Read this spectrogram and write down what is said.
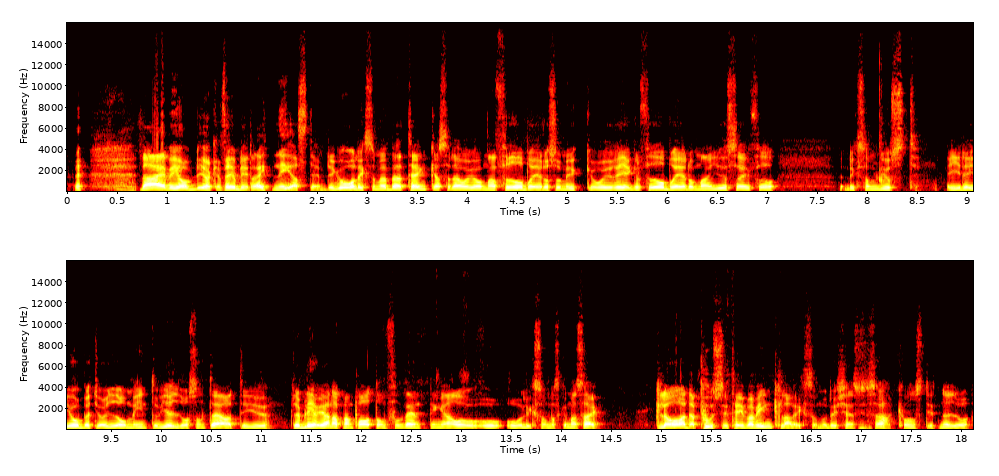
Nej men jag, jag kan säga att jag blir direkt nedstämd. Det går liksom att börja tänka sådär och ja, man förbereder så mycket och i regel förbereder man ju sig för liksom just i det jobbet jag gör med intervjuer och sånt där. Att det, ju, det blir gärna att man pratar om förväntningar och, och, och liksom vad ska man säga glada positiva vinklar liksom och det känns ju så här konstigt nu. Och,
